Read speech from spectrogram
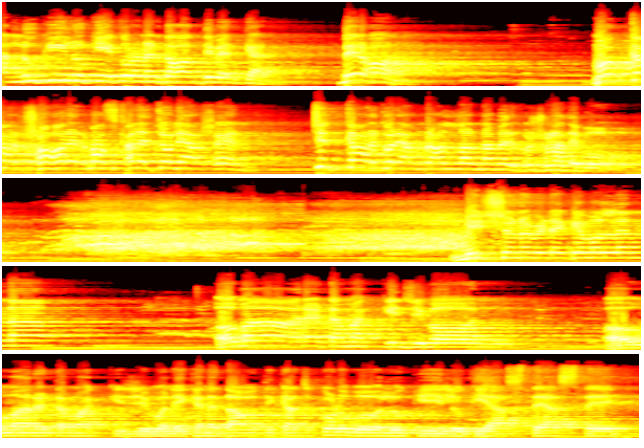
আর লুকিয়ে লুকিয়ে কোরআনের দাওয়াত দিবেন কেন? বের হন। মক্কার শহরের মাঝখানে চলে আসেন। চিৎকার করে আমরা আল্লাহর নামের ঘোষণা দেব। বিশ্বনবী ডেকে বললেন না, ওমার, এটা মাক্কি জীবন। ওমার, এটা মাক্কি জীবন। এখানে দাওয়াতি কাজ করব, লুকিয়ে লুকিয়ে আস্তে আস্তে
